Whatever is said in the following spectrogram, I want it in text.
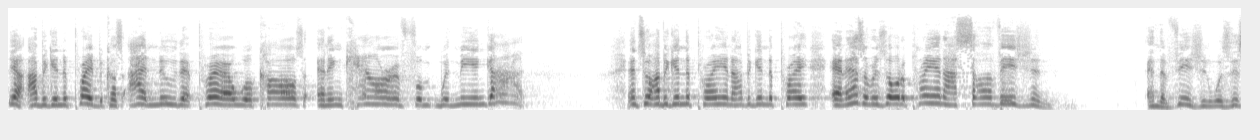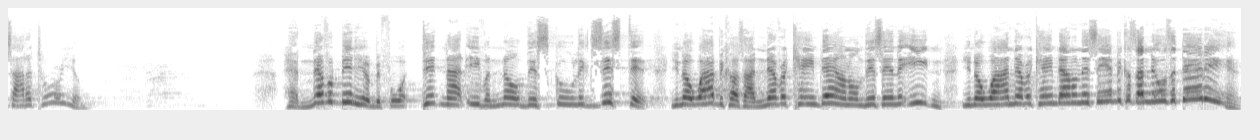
Yeah, I began to pray because I knew that prayer will cause an encounter with me and God. And so I began to pray and I began to pray. And as a result of praying, I saw a vision. And the vision was this auditorium had never been here before, did not even know this school existed. You know why? Because I never came down on this end of Eden. You know why I never came down on this end? Because I knew it was a dead end.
